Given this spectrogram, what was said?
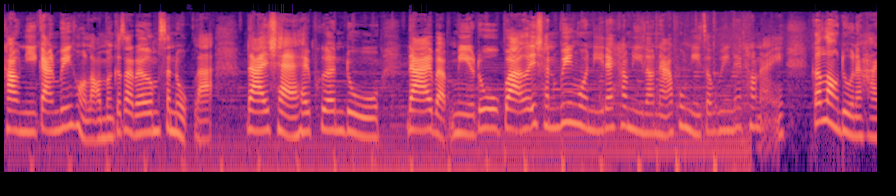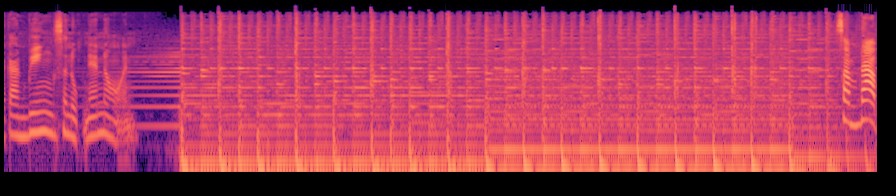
คราวนี้การวิ่งของเรามันก็จะเริ่มสนุกละได้แชร์ให้เพื่อนดู ได้แบบมีรูปว่าเฮ้ยฉันวิ่งวันนี้ได้เท่านี้แล้วนะพรุ่งนี้จะวิ่งได้เท่าไหน ก็ลองดูนะคะการวิ่งสนุกแน่นอนสำหรับ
